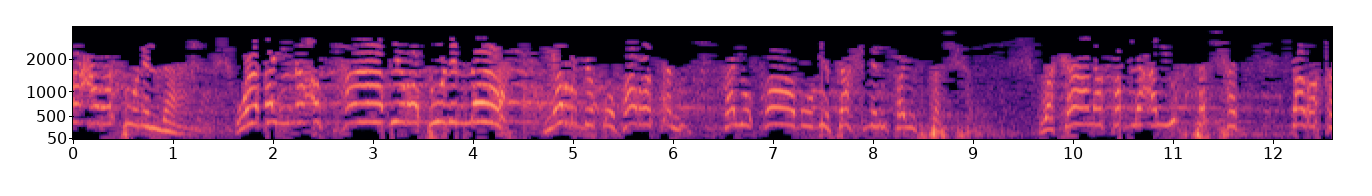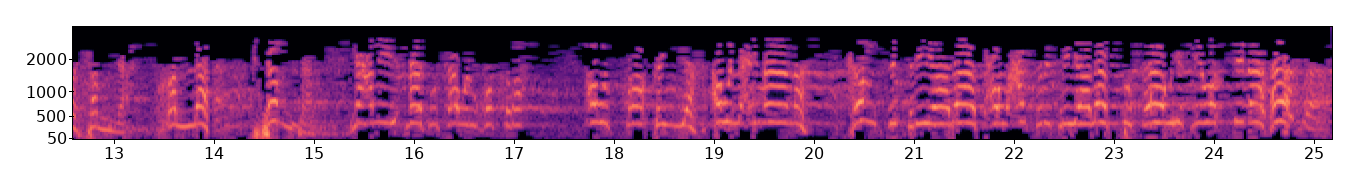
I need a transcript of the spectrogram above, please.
مع رسول الله. وبين أصحاب رسول الله يربط فرسا فيصاب بسهم فيستشهد. وكان قبل أن يستشهد سرق شملة غلها شملة يعني ما تساوي الغطرة أو الطاقية أو العمامة. خمسة ريالات أو عشرة ريالات تساوي في وقتنا هذا.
